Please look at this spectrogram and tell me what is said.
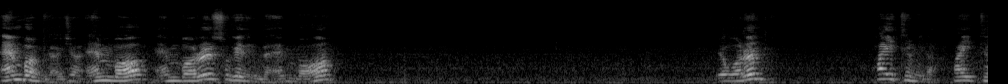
엠버입니다. 그죠? 엠버, 엠버를 소개해 드립니다. 엠버. 요거는 화이트입니다. 화이트,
